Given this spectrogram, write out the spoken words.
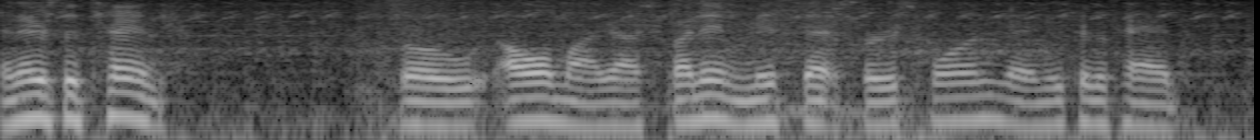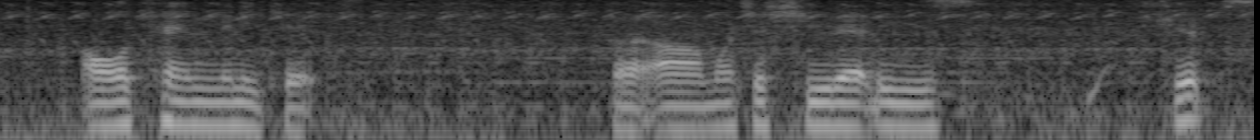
And there's the 10th. Bro, oh my gosh. If I didn't miss that first one, then we could have had all 10 mini kits. But um, let's just shoot at these ships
